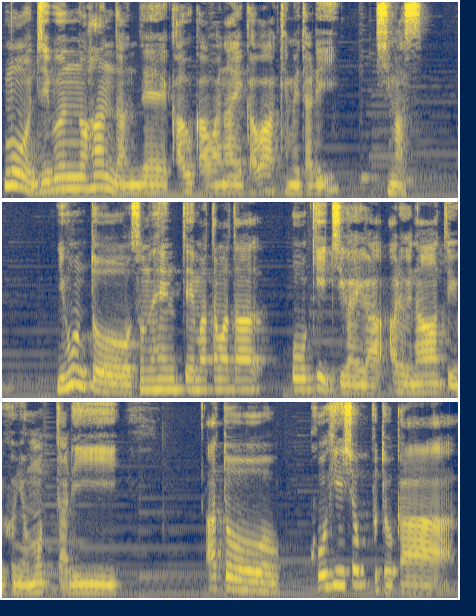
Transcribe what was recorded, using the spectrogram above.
もう自分の判断で買うか買わないかは決めたりします。日本とその辺ってまたまた大きい違いがあるなというふうに思ったり、あと、コーヒーショップとか、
